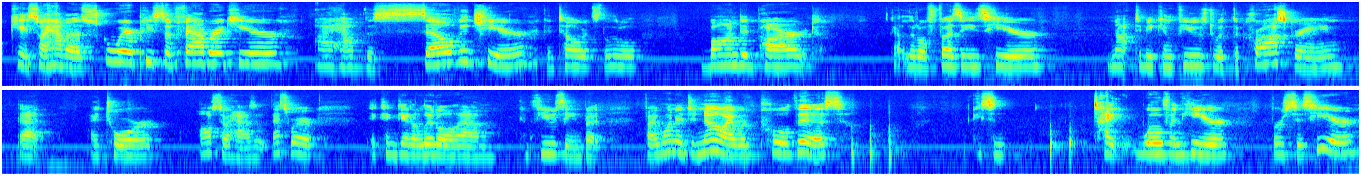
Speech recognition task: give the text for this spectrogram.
Okay, so I have a square piece of fabric here. I have the selvage here. I can tell it's the little bonded part. It's got little fuzzies here. Not to be confused with the cross grain that I tore also has it. That's where it can get a little um, confusing, but if I wanted to know, I would pull this nice and tight woven here versus here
